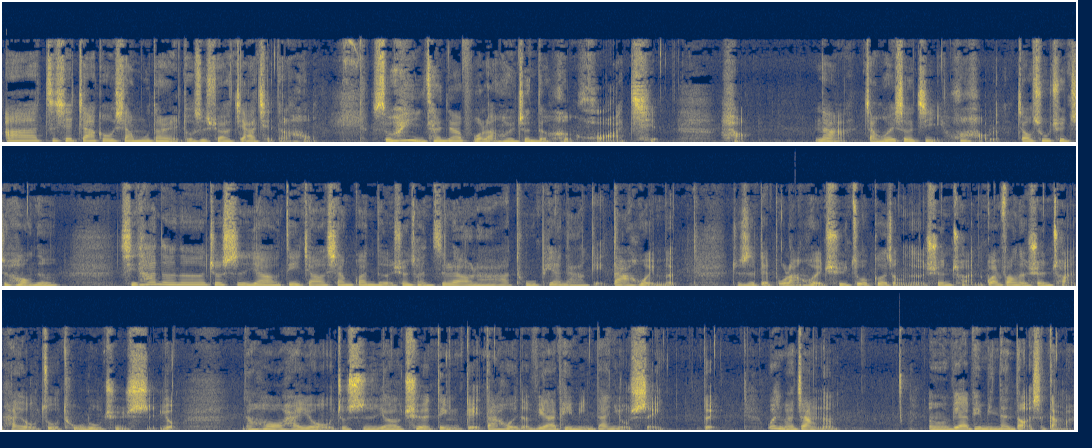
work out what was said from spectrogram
啊，这些加购项目当然也都是需要加钱的，然后，所以参加博览会真的很花钱。好，那展会设计画好了，交出去之后呢，其他的呢就是要递交相关的宣传资料啦、图片啊给大会们，就是给博览会去做各种的宣传、官方的宣传，还有做图录去使用。然后还有就是要确定给大会的 VIP 名单有谁。为什么要这样呢？嗯，VIP 名单到底是干嘛？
